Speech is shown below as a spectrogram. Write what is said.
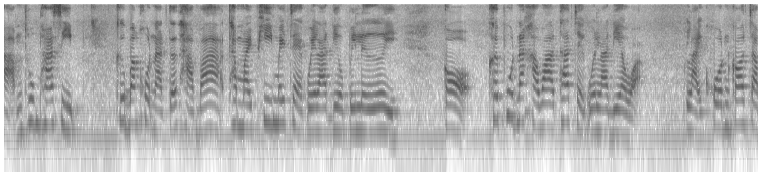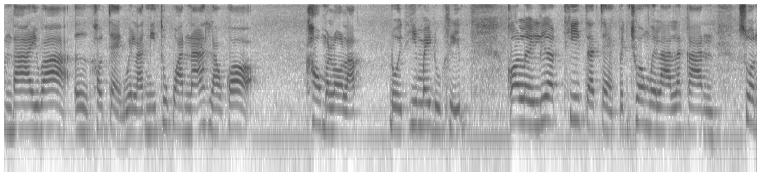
3ทุ่ม50 คือบางคนอาจจะถามว่าทำไมพี่ไม่แจกเวลาเดียวไปเลย ก็เคยพูดนะคะว่าถ้าแจกเวลาเดียวอะ่ะ หลายคนก็จำได้ว่า เออเขาแจกเวลานี้ทุกวันนะ เราก็เข้ามารอรับโดยที่ไม่ดูคลิป ก็เลยเลือกที่จะแจกเป็นช่วงเวลาละกัน ส่วน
